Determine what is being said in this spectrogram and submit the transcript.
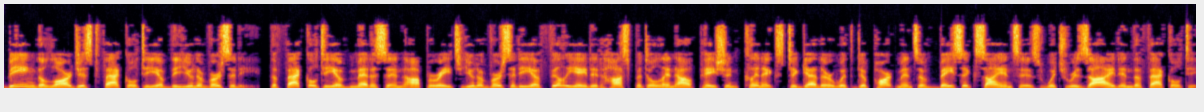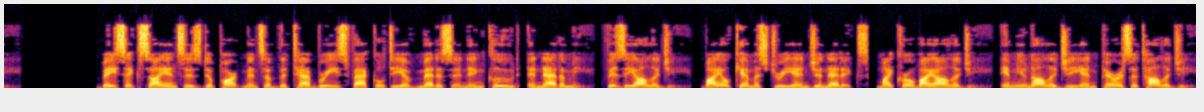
Being the largest faculty of the university, the Faculty of Medicine operates university-affiliated hospital and outpatient clinics together with departments of basic sciences which reside in the faculty. Basic sciences departments of the Tabriz Faculty of Medicine include, anatomy, physiology, biochemistry and genetics, microbiology, immunology and parasitology,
